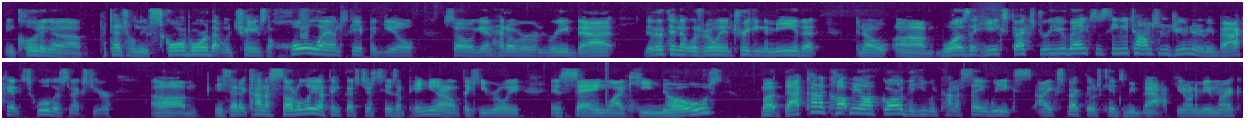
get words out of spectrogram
including a potential new scoreboard that would change the whole landscape of Gill. So again, head over and read that. The other thing that was really intriguing to me that you know um, was that he expects Drew Eubanks and Stevie Thompson Jr. to be back at school this next year. Um, he said it kind of subtly. I think that's just his opinion. I don't think he really is saying like he knows. But that kind of caught me off guard that he would kind of say, "We, ex- I expect those kids to be back." You know what I mean, Mike?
